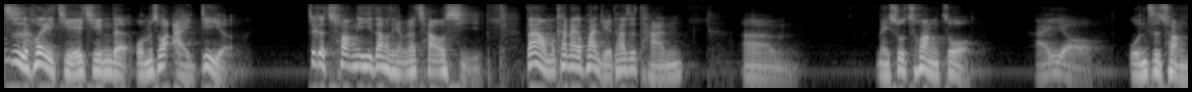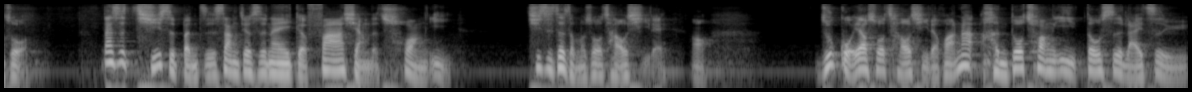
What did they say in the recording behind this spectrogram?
智慧结晶的，我们说 idea。这个创意到底有没有抄袭？当然，我们看那个判决，他是谈呃美术创作，还有文字创作，但是其实本质上就是那一个发想的创意。其实这怎么说抄袭嘞？哦，如果要说抄袭的话，那很多创意都是来自于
